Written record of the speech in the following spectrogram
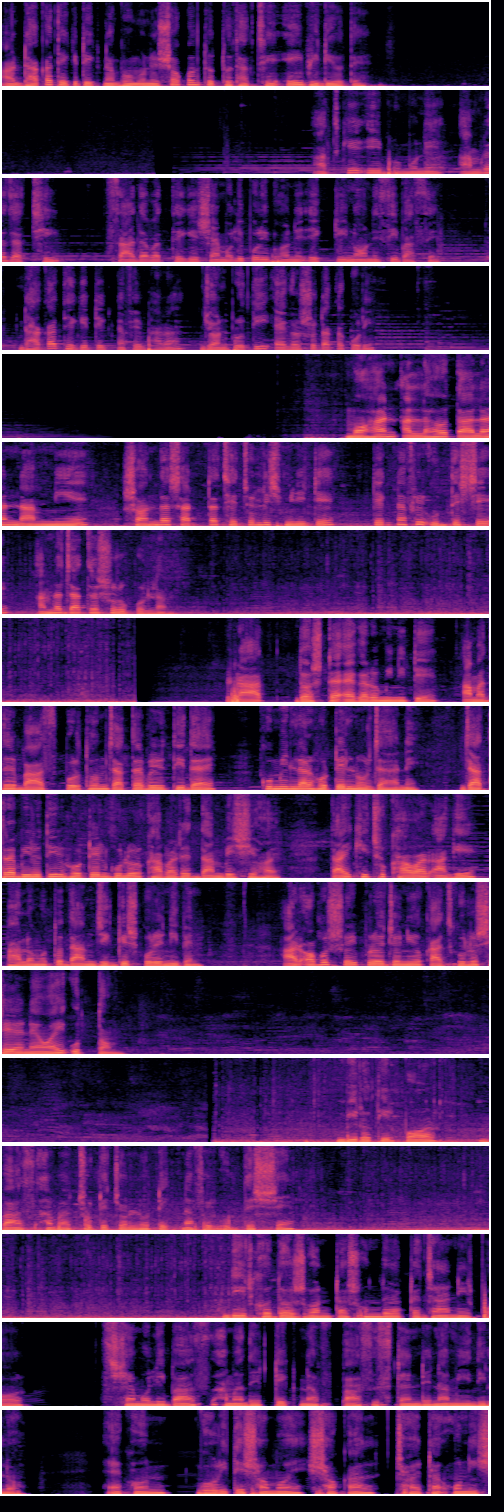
আর ঢাকা থেকে টেকনাফ ভ্রমণের সকল তথ্য থাকছে এই ভিডিওতে। আজকের এই ভ্রমণে আমরা যাচ্ছি সায়দাবাদ থেকে শ্যামলী পরিবহনের একটি নন এসি বাসে। ঢাকা থেকে টেকনাফের ভাড়া জনপ্রতি এগারোশো টাকা করে। মহান আল্লাহ তালার নাম নিয়ে সন্ধ্যা সাতটা ছেচল্লিশ মিনিটে টেকনাফের উদ্দেশ্যে আমরা যাত্রা শুরু করলাম। রাত দশটা এগারো মিনিটে আমাদের বাস প্রথম যাত্রাবিরতি দেয় কুমিল্লার হোটেল নূরজাহানে। যাত্রা বিরতির হোটেলগুলোর খাবারের দাম বেশি হয়, তাই কিছু খাওয়ার আগে ভালো মতো দাম জিজ্ঞেস করে নেবেন। আর অবশ্যই প্রয়োজনীয় কাজগুলো সেরে নেওয়াই উত্তম। বিরতির পর বাস আবার ছুটে চলল টেকনাফের উদ্দেশ্যে। দীর্ঘ দশ ঘণ্টা সুন্দর একটা জার্নির পর শ্যামলী বাস আমাদের টেকনাফ বাস স্ট্যান্ডে নামিয়ে দিল। এখন ঘড়িতে সময় সকাল ছয়টা উনিশ,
